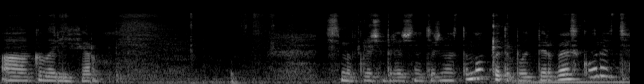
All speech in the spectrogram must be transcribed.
а, калорифер. Сейчас мы включим прозрачную натяжную установку, это будет первая скорость.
